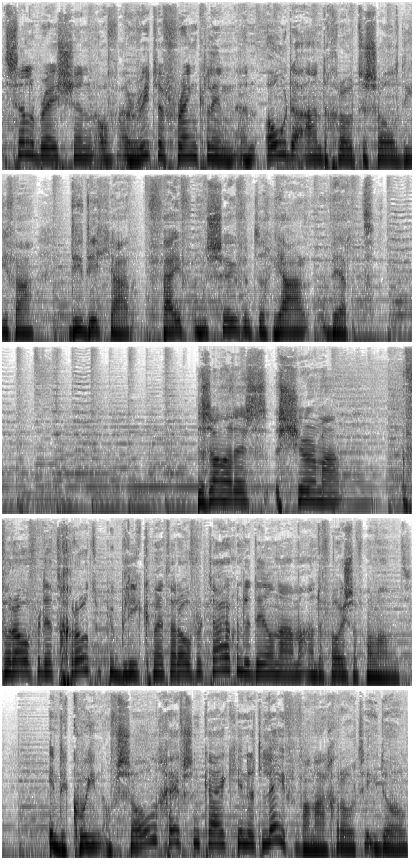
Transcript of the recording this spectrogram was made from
celebration of Rita Franklin... een ode aan de grote soul diva... die dit jaar 75 jaar werd... De zangeres Sherma veroverde het grote publiek... met haar overtuigende deelname aan The Voice of Holland. In The Queen of Soul geeft ze een kijkje in het leven van haar grote idool...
